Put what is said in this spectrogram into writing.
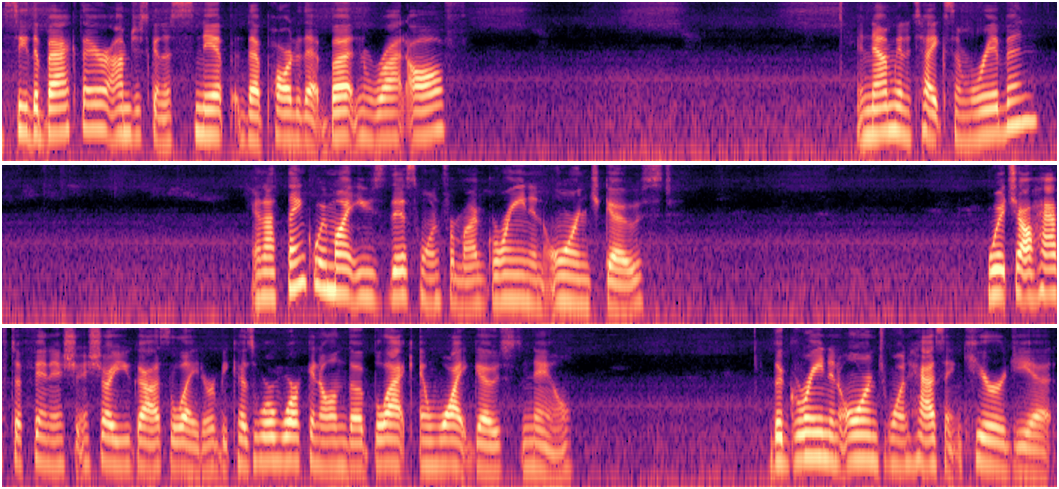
See the back there? I'm just going to snip that part of that button right off. And now I'm going to take some ribbon. And I think we might use this one for my green and orange ghost. Which I'll have to finish and show you guys later because we're working on the black and white ghost now. The green and orange one hasn't cured yet.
